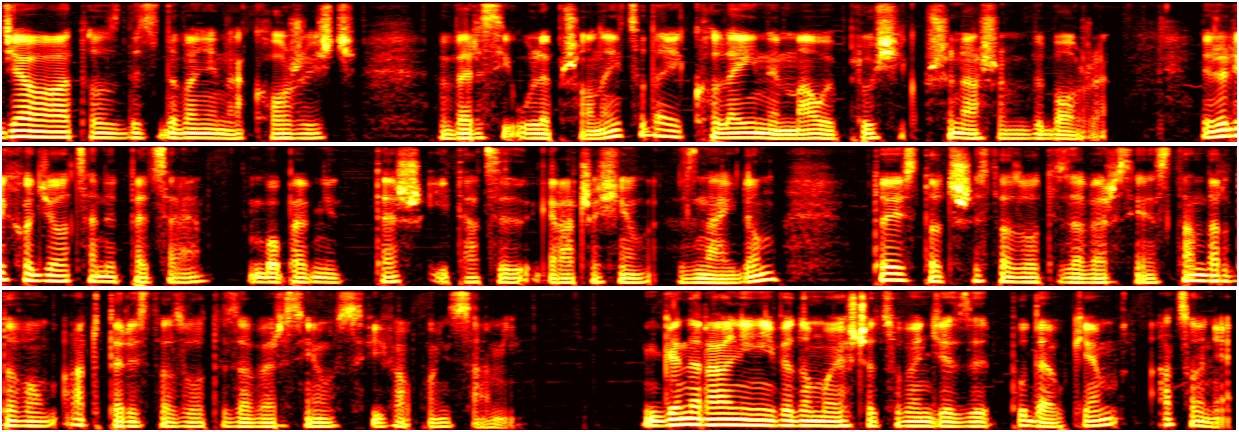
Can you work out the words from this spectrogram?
Działa to zdecydowanie na korzyść wersji ulepszonej, co daje kolejny mały plusik przy naszym wyborze. Jeżeli chodzi o ceny PC, bo pewnie też i tacy gracze się znajdą, to jest to 300 zł za wersję standardową, a 400 zł za wersję z FIFA Pointsami. Generalnie nie wiadomo jeszcze co będzie z pudełkiem, a co nie.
